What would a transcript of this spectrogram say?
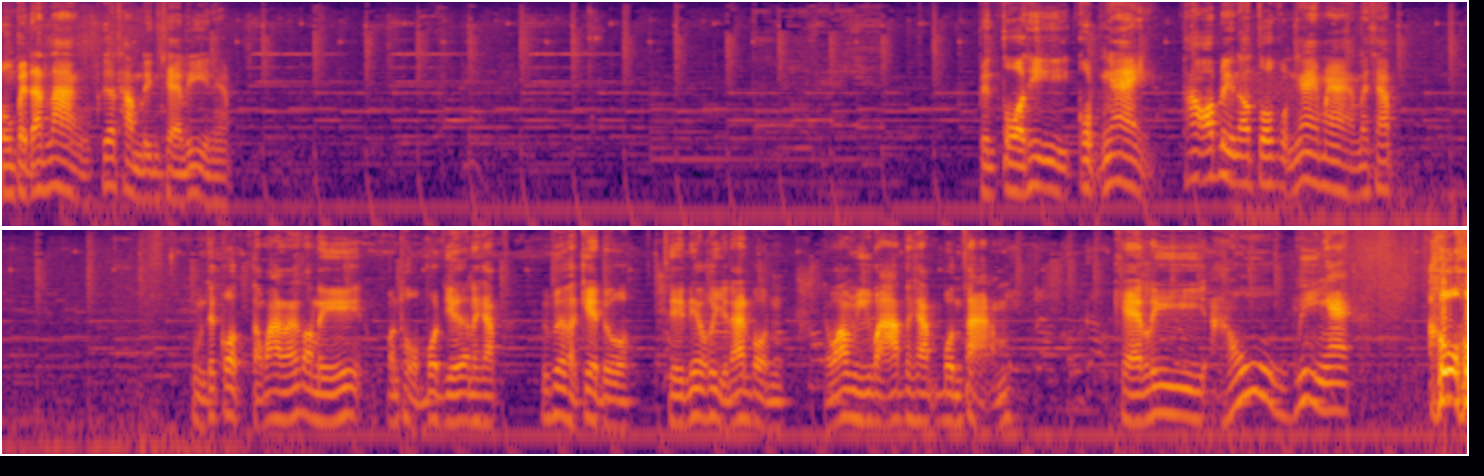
ลงไปด้านล่างเพื่อทำเลนแครี่นะครับเป็นตัวที่กดง่าย ถ้าออฟเลนเอาตัวกดง่ายมานะครับ ผมจะกดแต่ว่านะตอนนี้มันโถมบนเยอะนะครับ เพื่อนๆสังเกตดู เทเนียลก็อยู่ด้านบน แต่ว่ามีวาร์ปนะครับ บนสามแครี่ เอ้า นี่ไง โอ้โห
